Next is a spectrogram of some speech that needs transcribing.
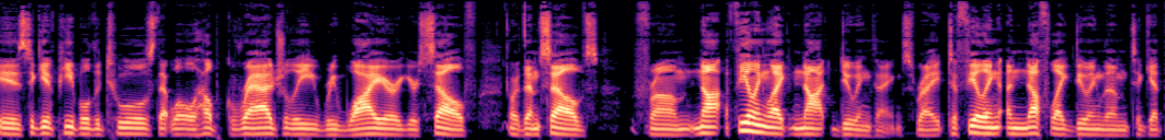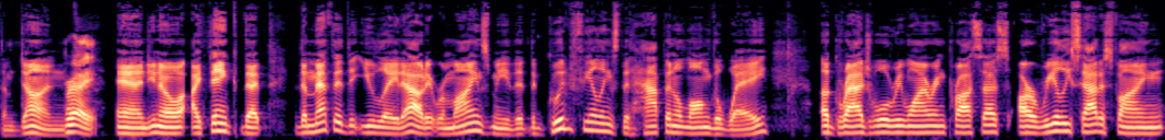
is to give people the tools that will help gradually rewire yourself or themselves from not feeling like not doing things, right? To feeling enough like doing them to get them done. Right. And, you know, I think that the method that you laid out, it reminds me that the good feelings that happen along the way a gradual rewiring process are really satisfying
